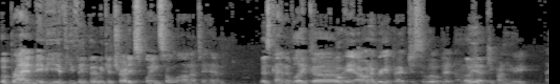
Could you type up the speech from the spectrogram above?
but Brian, maybe if you think that we could try to explain Solana to him as kind of like uh, Okay, I want to bring it back just a little bit. Um, Oh, yeah. I keep on hearing I,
